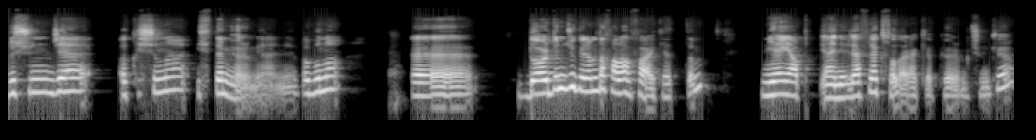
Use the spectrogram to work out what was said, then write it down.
düşünce akışını istemiyorum yani. Ve bunu e, dördüncü günümde falan fark ettim. Niye yap yani refleks olarak yapıyorum çünkü.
